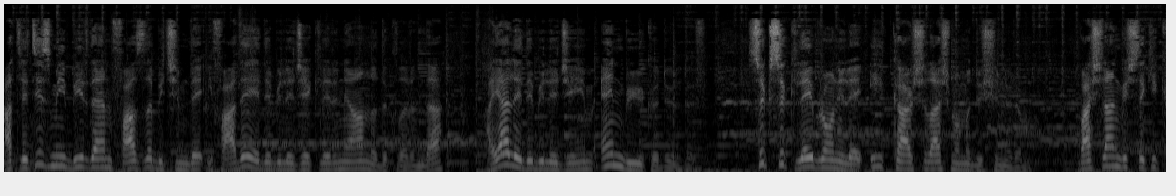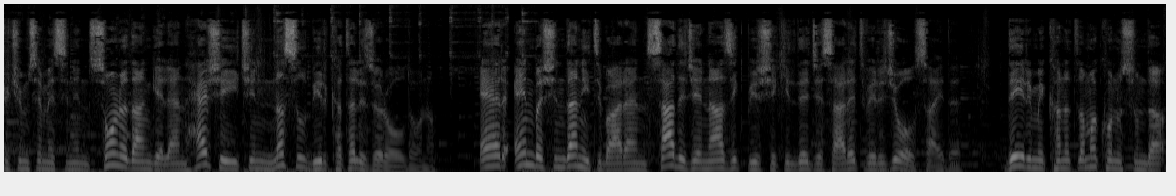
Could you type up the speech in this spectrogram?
atletizmi birden fazla biçimde ifade edebileceklerini anladıklarında hayal edebileceğim en büyük ödüldür. Sık sık LeBron ile ilk karşılaşmamı düşünürüm. Başlangıçtaki küçümsemesinin sonradan gelen her şey için nasıl bir katalizör olduğunu. Eğer en başından itibaren sadece nazik bir şekilde cesaret verici olsaydı, değerimi kanıtlama konusunda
